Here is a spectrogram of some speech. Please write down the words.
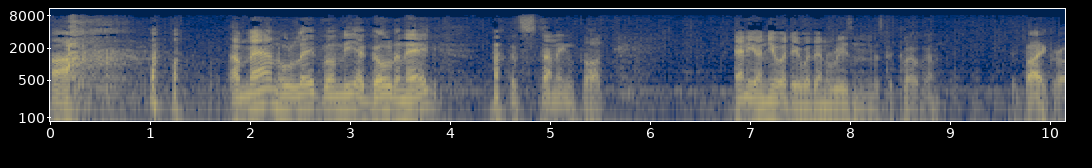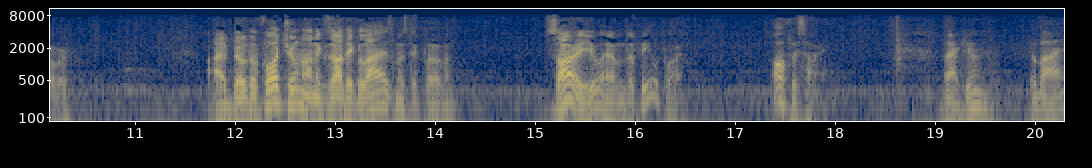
Ah. a man who laid for me a golden egg? a stunning thought. Any annuity within reason, Mr. Clover. Goodbye, Grover. I built a fortune on exotic lies, Mr. Clover. Sorry you haven't the feel for it. Awfully sorry. Thank you. Goodbye.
